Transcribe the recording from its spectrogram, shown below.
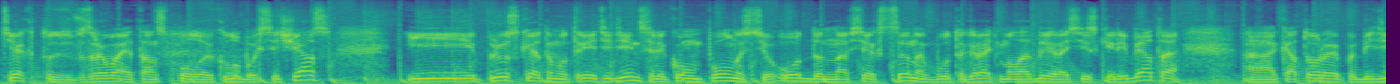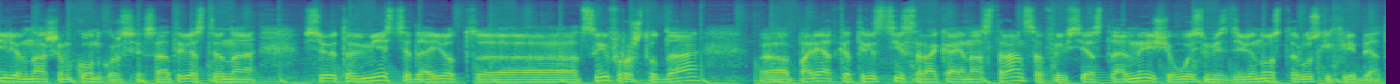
тех, кто взрывает танцполы клубов сейчас. И плюс к этому третий день целиком полностью отдан на всех сценах. Будут играть молодые российские ребята, а, которые победили в нашем конкурсе. Соответственно, все это вместе дает э, цифру, что да, э, порядка 30-40 иностранцев и все остальные еще 80-90 русских ребят.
